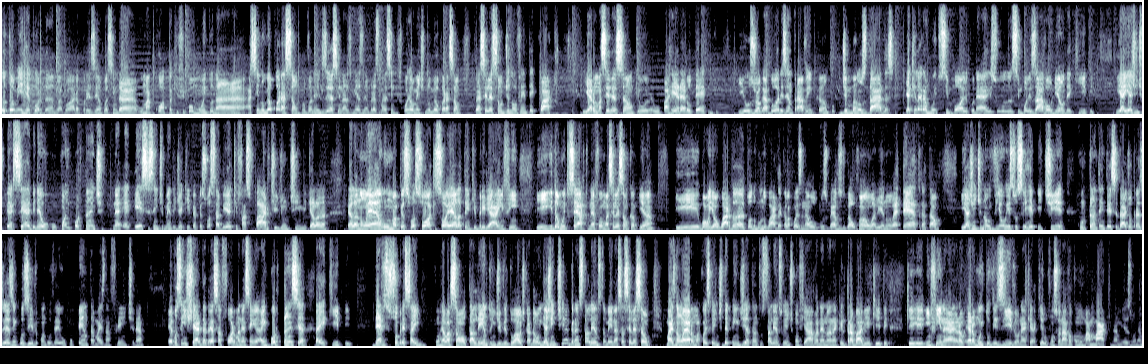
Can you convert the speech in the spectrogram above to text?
Eu tô me recordando agora, por exemplo, assim, da uma Copa que ficou muito na, assim, no meu coração. Não vou nem dizer assim nas minhas lembranças, mas assim que ficou realmente no meu coração, foi a seleção de 94. E era uma seleção que o, o Parreira era o técnico e os jogadores entravam em campo de mãos dadas. E aquilo era muito simbólico, né? Isso simbolizava a união da equipe. E aí a gente percebe né, o, o quão importante né, é esse sentimento de equipe, a pessoa saber que faz parte de um time, que ela, ela não é uma pessoa só, que só ela tem que brilhar, enfim. E, e deu muito certo, né? Foi uma seleção campeã. E, bom, e eu guardo, todo mundo guarda aquela coisa, né? Os berros do Galvão ali no É Tetra tal. E a gente não viu isso se repetir com tanta intensidade outras vezes, inclusive quando veio o Penta mais na frente, né? É, você enxerga dessa forma, né, assim, a importância da equipe deve se sobressair com relação ao talento individual de cada um, e a gente tinha grandes talentos também nessa seleção, mas não era uma coisa que a gente dependia tanto dos talentos, que a gente confiava né, naquele trabalho em equipe que, enfim, né, era, era muito visível, né, que aquilo funcionava como uma máquina mesmo, né.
